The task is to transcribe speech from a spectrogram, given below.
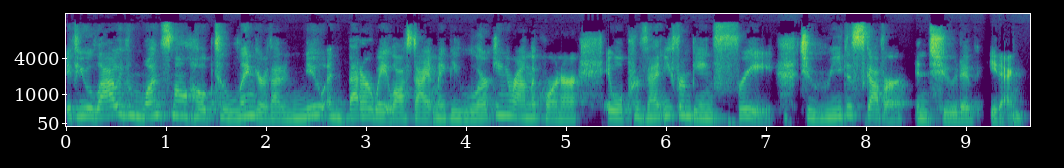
If you allow even one small hope to linger that a new and better weight loss diet might be lurking around the corner it will prevent you from being free to rediscover intuitive eating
